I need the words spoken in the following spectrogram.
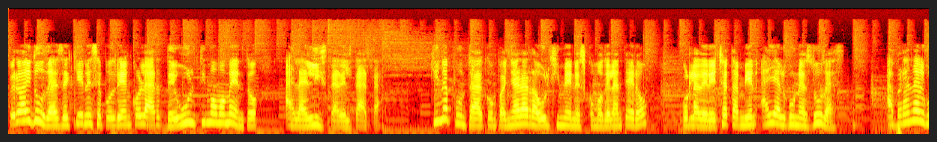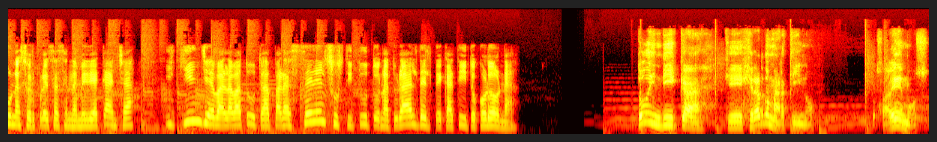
pero hay dudas de quienes se podrían colar de último momento a la lista del Tata. ¿Quién apunta a acompañar a Raúl Jiménez como delantero? Por la derecha también hay algunas dudas. ¿Habrán algunas sorpresas en la media cancha? ¿Y quién lleva la batuta para ser el sustituto natural del Tecatito Corona? Todo indica que Gerardo Martino, lo sabemos,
